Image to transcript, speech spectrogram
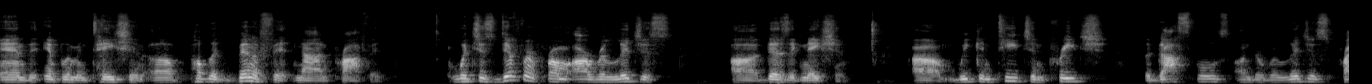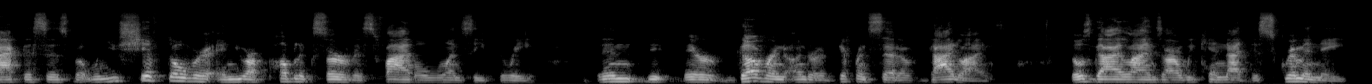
and the implementation of public benefit nonprofit which is different from our religious uh, designation. Um, we can teach and preach the gospels under religious practices, but when you shift over and you are public service 501c3, then the, they're governed under a different set of guidelines. Those guidelines are we cannot discriminate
